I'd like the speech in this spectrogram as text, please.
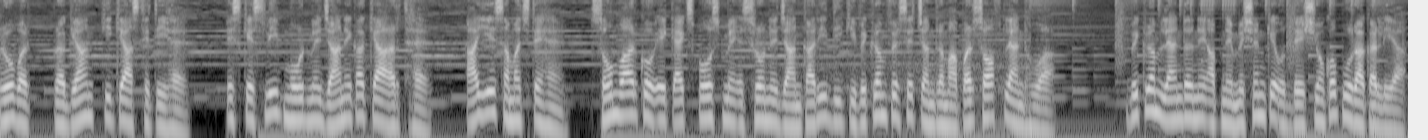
रोवर, प्रज्ञान की क्या स्थिति है? इसके स्लीप मोड में जाने का क्या अर्थ है? आइए समझते हैं। सोमवार को एक एक्सपोस्ट में इसरो ने जानकारी दी कि विक्रम फिर से चंद्रमा पर सॉफ्ट लैंड हुआ। विक्रम लैंडर ने अपने मिशन के उद्देश्यों को पूरा कर लिया।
